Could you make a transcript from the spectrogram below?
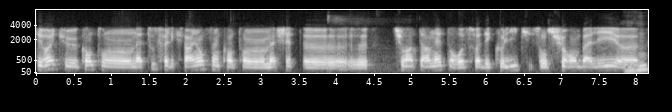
c'est vrai que quand on a tous fait l'expérience, hein, quand on achète euh, sur Internet, on reçoit des colis qui sont suremballés euh, mhm.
